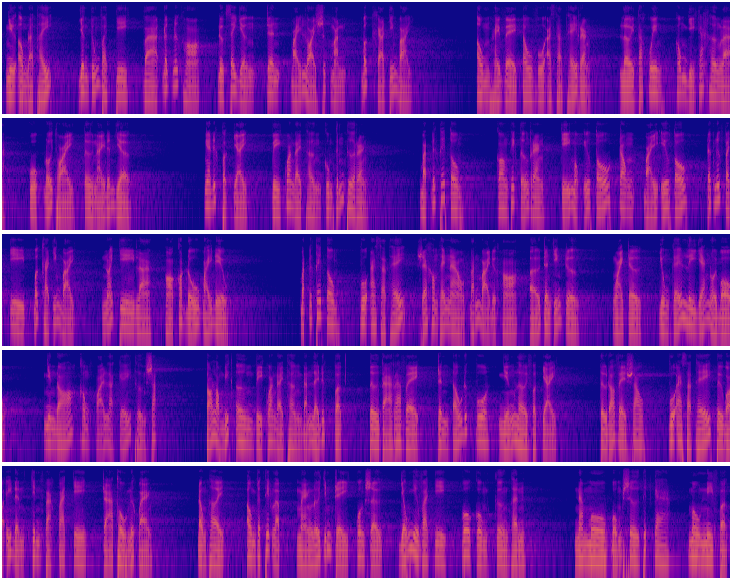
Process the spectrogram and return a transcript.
như ông đã thấy, dân chúng Vachi và đất nước họ được xây dựng trên bảy loại sức mạnh bất khả chiến bại. Ông hãy về tâu vua Asa thế rằng, lời ta khuyên không gì khác hơn là cuộc đối thoại từ nãy đến giờ. Nghe đức phật dạy vị quan đại thần cung kính thưa rằng, bạch đức thế tôn, con thiết tưởng rằng chỉ một yếu tố trong bảy yếu tố đất nước và chi bất khả chiến bại nói chi là họ có đủ bảy điều. Bạch đức thế tôn, vua a xà thế, sẽ không thể nào đánh bại được họ ở trên chiến trường, ngoại trừ dùng kế ly gián nội bộ. Nhưng đó không phải là kế thường sách. Tỏ lòng biết ơn vì quan đại thần đảnh lễ đức phật, từ tạ ra về, trình tấu đức vua những lời phật dạy. Từ đó về sau, vua a xà thế từ bỏ ý định chinh phạt va chi trả thù nước bạn. Đồng thời, ông cho thiết lập mạng lưới chính trị, quân sự giống như va chi, vô cùng cường thịnh. Nam mô bổn sư thích ca, mâu ni phật.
